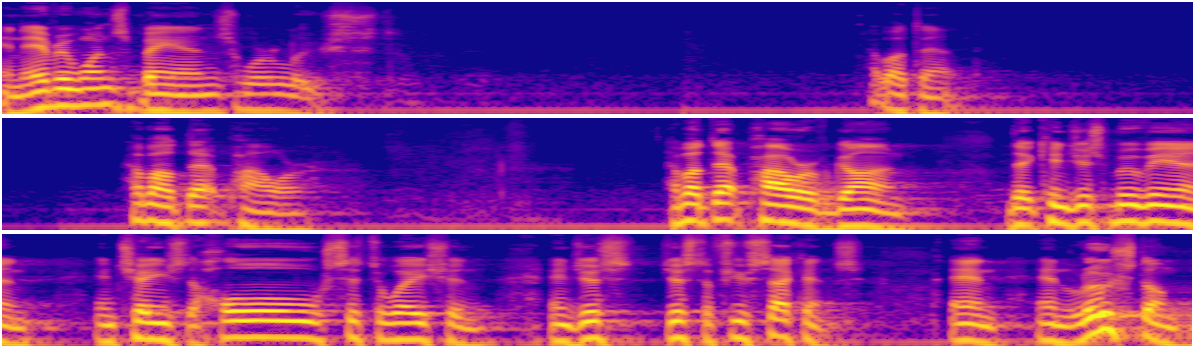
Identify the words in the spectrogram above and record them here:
and everyone's bands were loosed. How about that? How about that power? How about that power of God that can just move in and changed the whole situation in just, just a few seconds and, and loosed them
